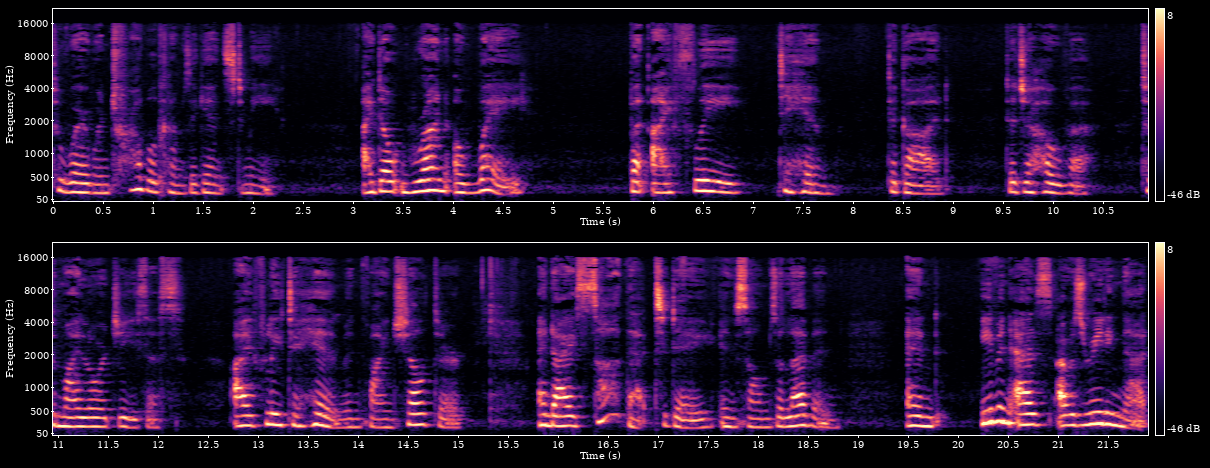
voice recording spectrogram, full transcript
to where when trouble comes against me, I don't run away, but I flee to Him, to God, to Jehovah, to my Lord Jesus. I flee to Him and find shelter. And I saw that today in Psalms 11. And even as I was reading that,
